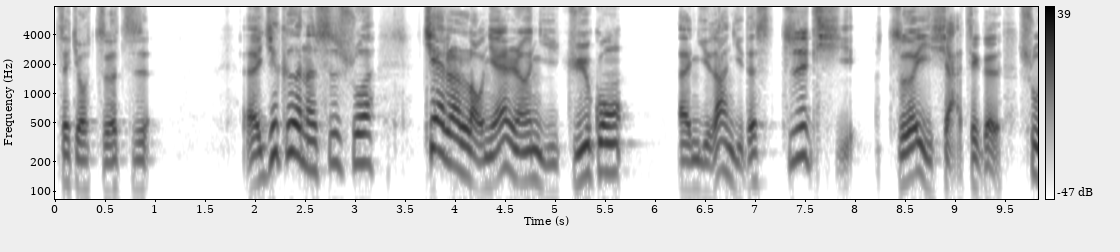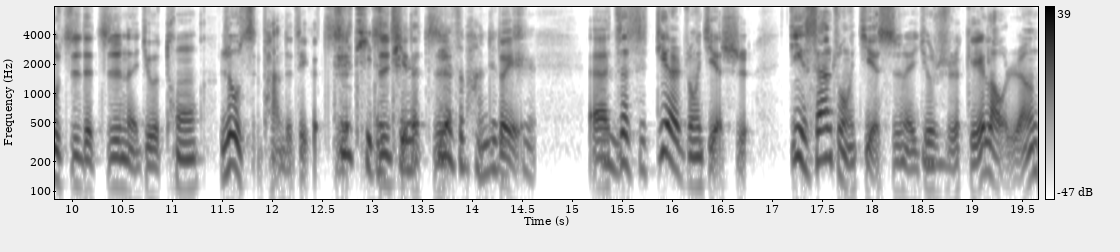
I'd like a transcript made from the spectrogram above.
这叫折枝。呃，一个呢是说见了老年人你鞠躬，呃，你让你的肢体折一下，这个树枝的枝呢就通肉字旁的这个肢体肢体的枝，叶字旁这个对。呃，这是第二种解释。第三种解释呢，就是给老人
